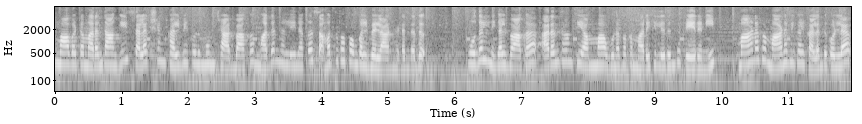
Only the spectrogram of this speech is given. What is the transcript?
மாவட்டம் அறந்தாங்கி செலக்ஷன் கல்வி குழுமம் சார்பாக மத நல்லிணக்க சமத்துவ பொங்கல் விழா நடந்தது. முதல் நிகழ்வாக அறந்தாங்கி அம்மா உணவகம் அருகிலிருந்து பேரணி மாணவ மாணவிகள் கலந்து கொள்ள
